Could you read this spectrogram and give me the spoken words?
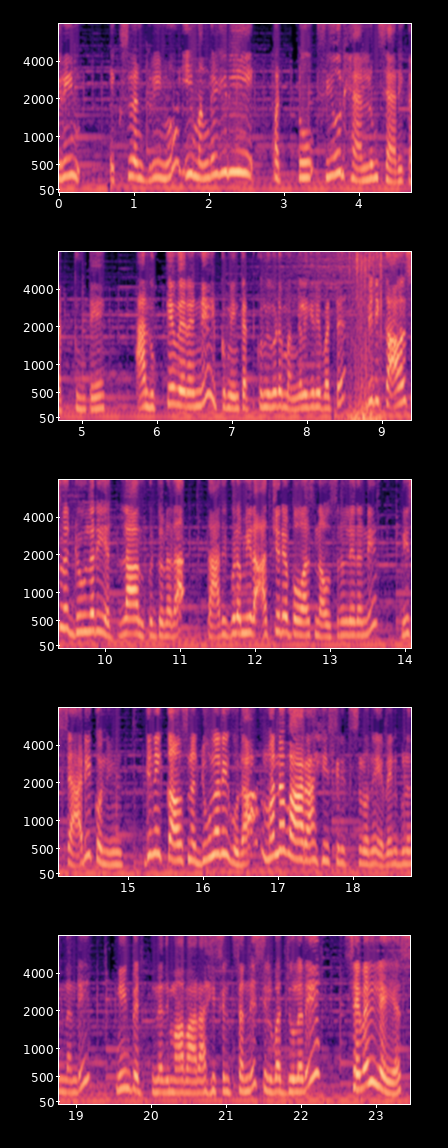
గ్రీన్ ఎక్సలెంట్ గ్రీన్. ఈ మంగళగిరి పట్టు ప్యూర్ హ్యాండ్లూమ్ శారీ కట్టుకుంటే ఆ లుక్కే వేరండి. ఇప్పుడు మేము కట్టుకుంది కూడా మంగళగిరి బట్టే దీనికి కావాల్సిన జ్యువెలరీ ఎట్లా అనుకుంటున్నారా? దానికి కూడా మీరు ఆశ్చర్యపోవాల్సిన అవసరం లేదండి. మీ శారీ కొని దీనికి కావాల్సిన జ్యువెలరీ కూడా మన వారాహి సిల్క్స్లోనే అవైలబుల్ ఉందండి. నేను పెట్టుకున్నది మా వారాహి సిల్క్స్ అండి సిల్వర్ జ్యువెలరీ సెవెన్ లేయర్స్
